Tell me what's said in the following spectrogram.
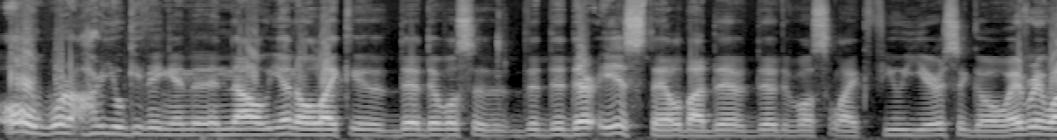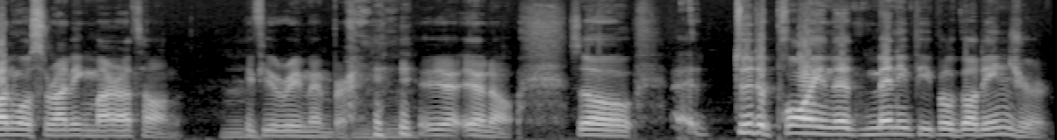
oh, what are you giving? And, and now you know, like uh, there, there was the, the, there is still, but there, there was like few years ago, everyone was running marathon, Mm. if you remember. Mhm. you, you know, so uh, to the point that many people got injured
